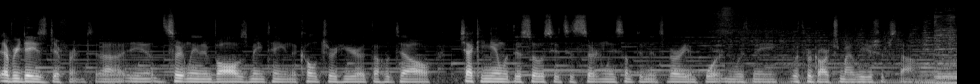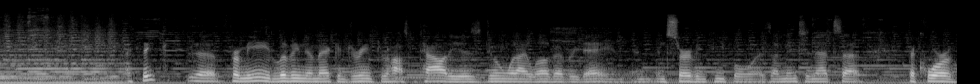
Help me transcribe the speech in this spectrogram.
every day is different. Uh, you know, certainly it involves maintaining the culture here at the hotel. Checking in with the associates is certainly something that's very important with me with regard to my leadership style. I think uh, for me, living the American dream through hospitality is doing what I love every day and, and, and serving people. As I mentioned, that's uh, the core of,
